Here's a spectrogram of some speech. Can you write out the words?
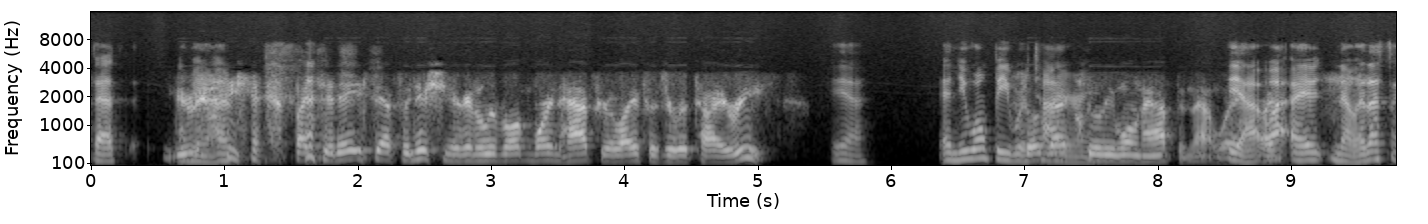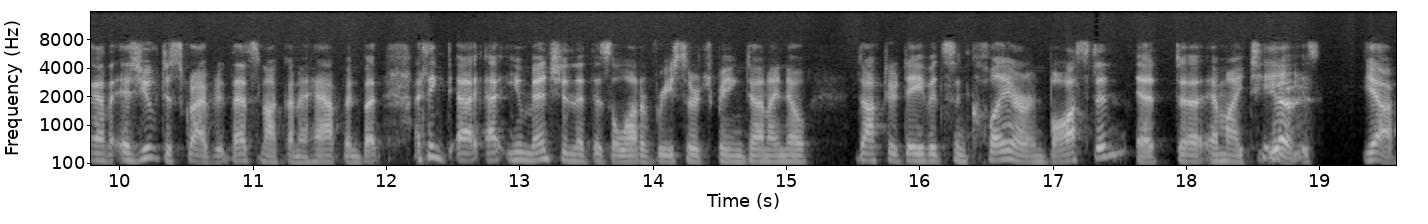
that. I mean, by today's definition, you're going to live more than half your life as a retiree. Yeah. And you won't be retiring. So that clearly won't happen that way. Yeah, right? I, no, that's not as you've described it. That's not going to happen. But I think uh, uh, you mentioned that there's a lot of research being done. I know Dr. David Sinclair in Boston at uh, MIT. Yes. Is, yeah.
